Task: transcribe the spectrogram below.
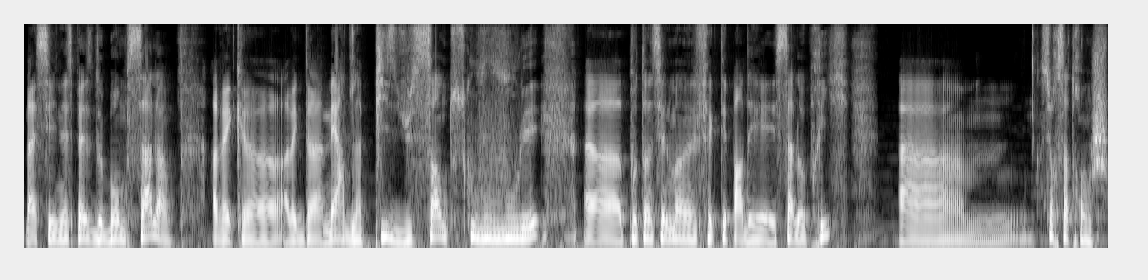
bah, c'est une espèce de bombe sale avec, euh, avec de la merde, de la pisse, du sang, tout ce que vous voulez, euh, potentiellement infecté par des saloperies, euh, sur sa tronche.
